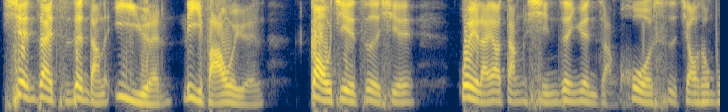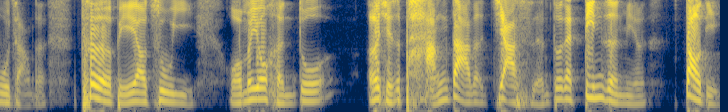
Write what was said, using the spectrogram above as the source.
现在执政党的议员、立法委员告诫这些未来要当行政院长或是交通部长的，特别要注意，我们有很多而且是庞大的驾驶人都在盯着你们到底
